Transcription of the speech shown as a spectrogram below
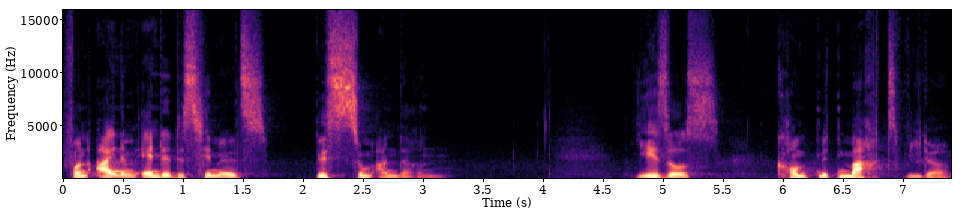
von einem Ende des Himmels bis zum anderen. Jesus kommt mit Macht wieder.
